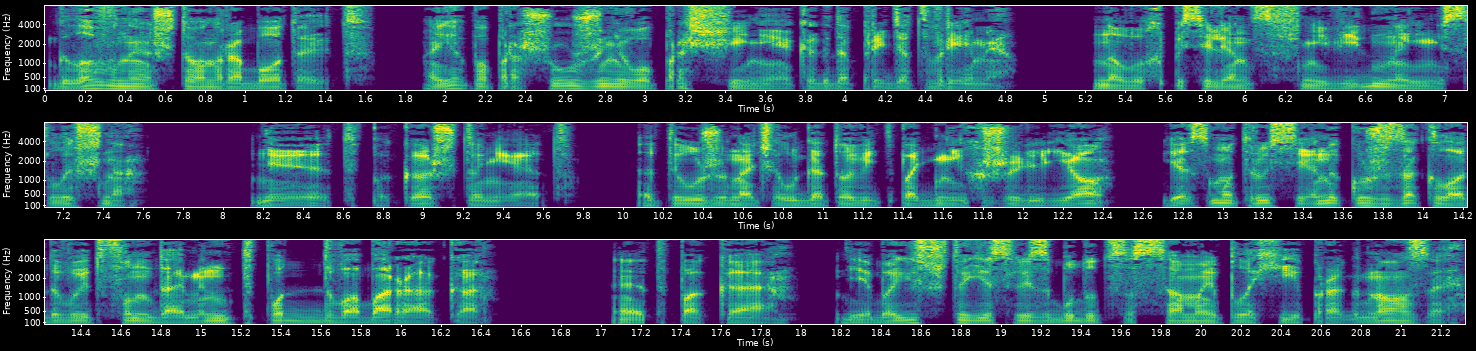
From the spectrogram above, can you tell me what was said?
Главное, что он работает, а я попрошу у него прощения, когда придет время. Новых поселенцев не видно и не слышно». «Нет, пока что нет. А ты уже начал готовить под них жилье? Я смотрю, Сенок уж закладывает фундамент под два барака». «Это пока. Я боюсь, что если сбудутся самые плохие прогнозы,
